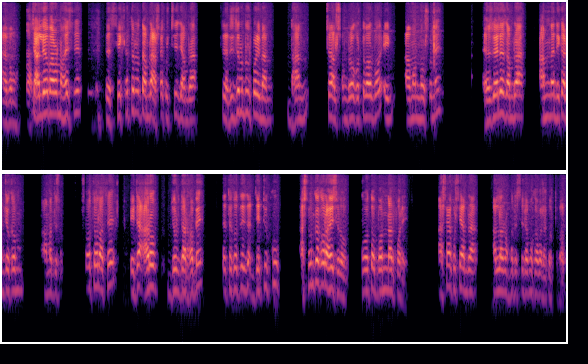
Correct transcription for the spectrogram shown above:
এবং চালেও বাড়ানো হয়েছে। তো সেক্ষেত্রেও তো আমরা আশা করছি যে আমরা রিজনেবল পরিমাণ ধান, চাল সংগ্রহ করতে পারব এই আমন মৌসুমে। as well as আমরা আমদানি কার্যক্রম আমাদের সচল আছে। এটা আরও জোরদার হবে। এতে করতে যেটুকু আশঙ্কা করা হয়েছিল গত বন্যার পরে, আশা করছি আমরা আল্লাহর রহমতে সেটা মোকাবেলা করতে পারব।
